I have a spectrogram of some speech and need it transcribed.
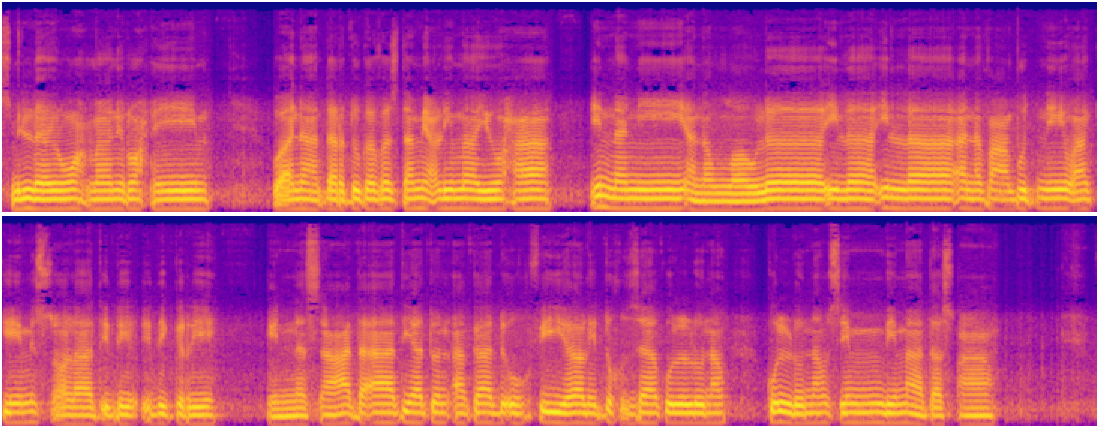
Bismillahirrahmanirrahim. Wa ana hatartuka fastami' lima yuha. Innani ana Allah la ilaha ana fa'budni wa aqimis salati dzikri Inna sa'ata akadu ukhfiha litukhza kullu nafsin kullu nafsin bima tas'a.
